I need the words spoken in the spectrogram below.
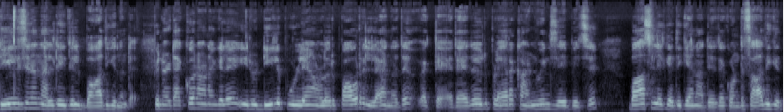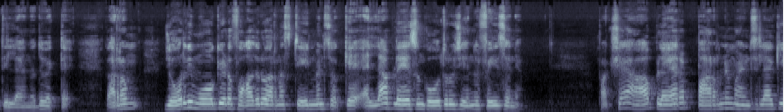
ഡീൽസിനെ നല്ല രീതിയിൽ ബാധിക്കുന്നുണ്ട്. പിന്നെ ഡെക്കോൻ ആണെങ്കിൽ ഈ ഒരു ഡീൽ ചെയ്യാനുള്ള ഒരു പവർ ഇല്ല എന്നത് വ്യക്തം അതായത് ഒരു പ്ലെയറെ കൺവിൻസ് ചെയ്യിപ്പിച്ച് ബാസിലേക്ക് എത്തിക്കാൻ അദ്ദേഹത്തെ കൊണ്ട് സാധിക്കത്തില്ല എന്നത് വ്യക്തം. കാരണം ജോർജി മോക്കിയുടെ ഫാദർ പറഞ്ഞ സ്റ്റേറ്റ്മെന്റ്സ് ഒക്കെ എല്ലാ പ്ലെയേഴ്സും ഗോത്രൂ ചെയ്യുന്ന ഫേസ് തന്നെ പക്ഷേ ആ പ്ലെയറെ പറഞ്ഞ് മനസ്സിലാക്കി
